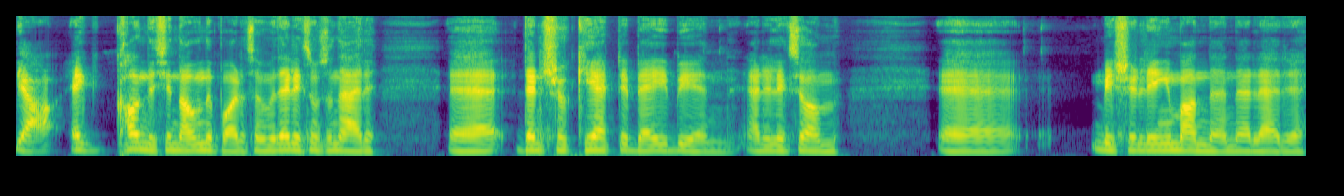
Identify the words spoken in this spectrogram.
Ja, jeg kan ikke navnet på det, men det er liksom sånn her eh, Den sjokkerte babyen, eller liksom eh, Michelin-mannen, eller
